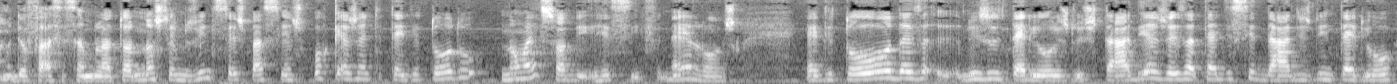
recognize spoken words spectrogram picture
onde eu faço esse ambulatório, nós temos 26 pacientes, porque a gente tem de todo, não é só de Recife, né? Lógico. É de todas, dos interiores do estado e às vezes até de cidades do interior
